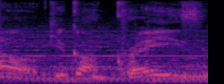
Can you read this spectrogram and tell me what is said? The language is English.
Oh, you're going crazy.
